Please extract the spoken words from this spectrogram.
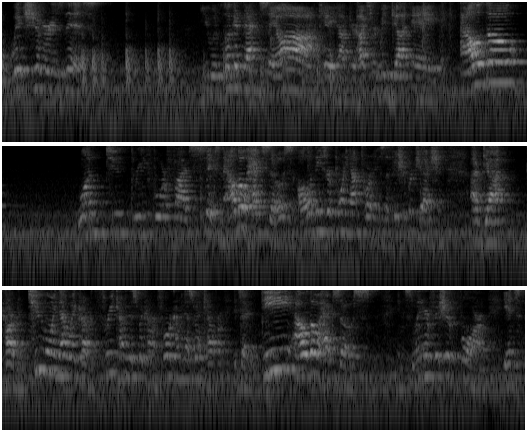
Which sugar is this? You would look at that and say, ah, okay, Dr. Huxford, we've got a aldo, one, two, three, four, five, six, an aldohexose. All of these are pointing out toward me. This is a Fischer projection. I've got carbon 2 going that way, carbon 3 coming this way, carbon 4 coming this way, and carbon 4. It's a D-aldohexose in its linear Fischer form. It's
